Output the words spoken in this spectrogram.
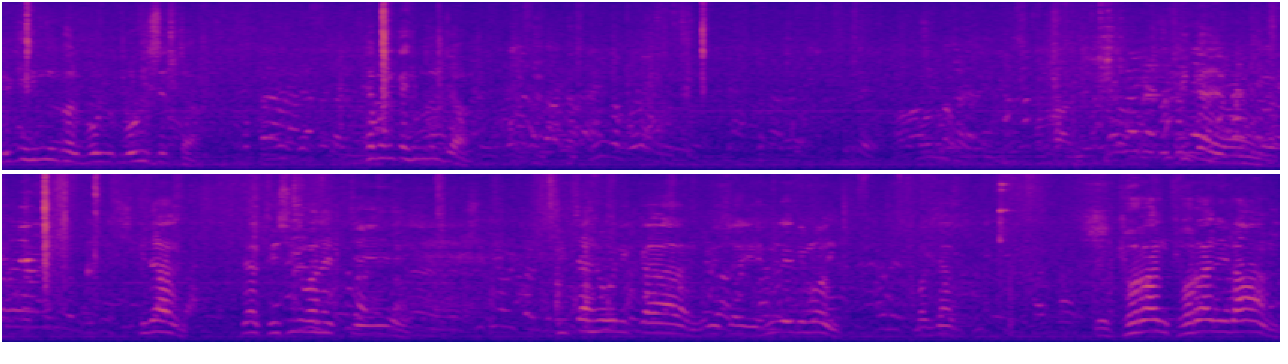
이렇게 힘든 걸 모르, 모르셨죠? 해보니까 힘들죠? 그러니까요. 그냥 그냥 드시기만 했지. 진짜 해오니까 우리 저기 형제님은 막 그냥 그 계란 계란이랑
